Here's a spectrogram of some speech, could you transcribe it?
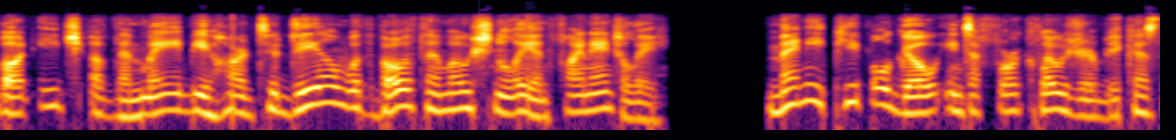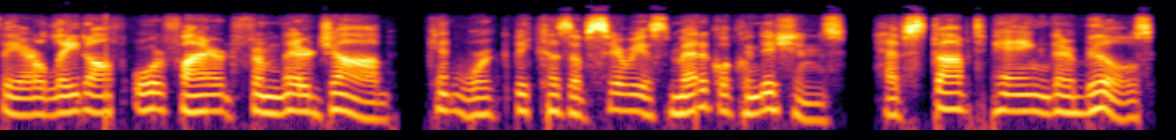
but each of them may be hard to deal with both emotionally and financially. Many people go into foreclosure because they are laid off or fired from their job, can't work because of serious medical conditions, have stopped paying their bills,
